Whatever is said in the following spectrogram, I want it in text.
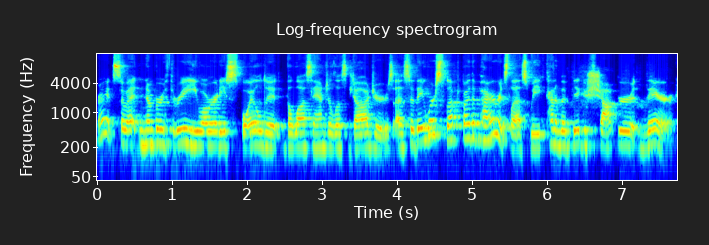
Right. So at number three, you already spoiled it the Los Angeles Dodgers. Uh, so they were swept by the Pirates last week, kind of a big shocker there.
